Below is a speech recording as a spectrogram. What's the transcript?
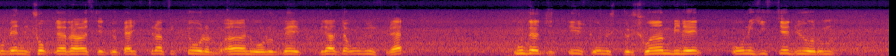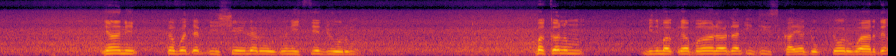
bu beni çok da rahatsız ediyor. Belki trafikte olur, ani olur ve biraz da uzun sürer. Bu da ciddi sonuçtur. Şu an bile onu hissediyorum. Yani kafada bir şeyler olduğunu hissediyorum. Bakalım bizim akrabalardan İdris Kaya doktor vardı.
